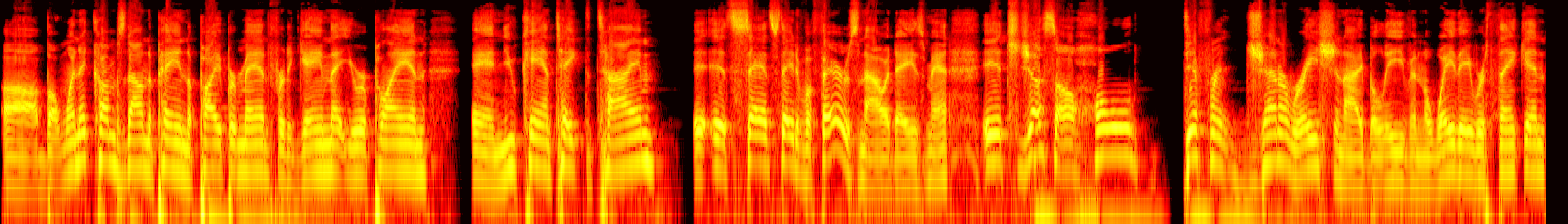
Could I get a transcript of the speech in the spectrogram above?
Uh, but when it comes down to paying the piper, man, for the game that you were playing, and you can't take the time, it's sad state of affairs nowadays, man. It's just a whole different generation, I believe, in the way they were thinking.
